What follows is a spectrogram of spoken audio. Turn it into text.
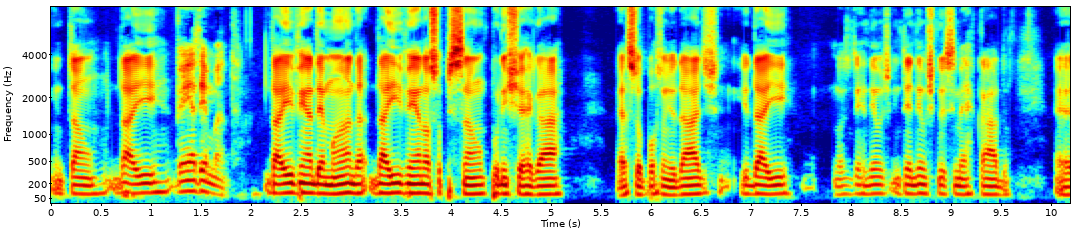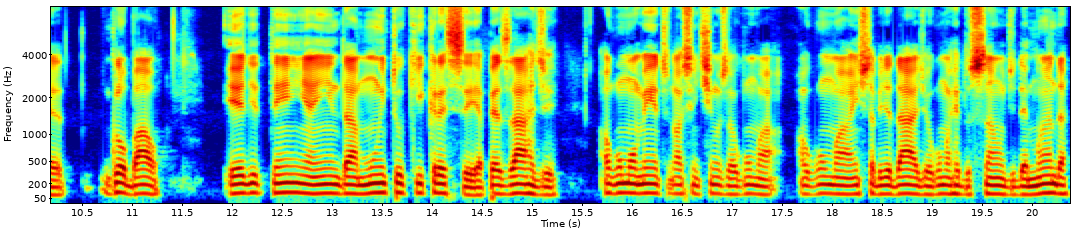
Então, daí. Vem a demanda. Daí vem a demanda, daí vem a nossa opção por enxergar essa oportunidade, e daí nós entendemos, entendemos que esse mercado é, global ele tem ainda muito que crescer, apesar de algum momento nós sentimos alguma, alguma instabilidade, alguma redução de demanda,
